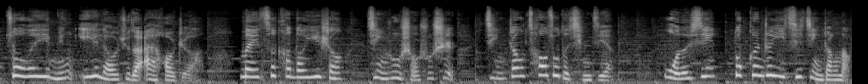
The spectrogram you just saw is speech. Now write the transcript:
作为一名医疗剧的爱好者，每次看到医生进入手术室紧张操作的情节，我的心都跟着一起紧张呢。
